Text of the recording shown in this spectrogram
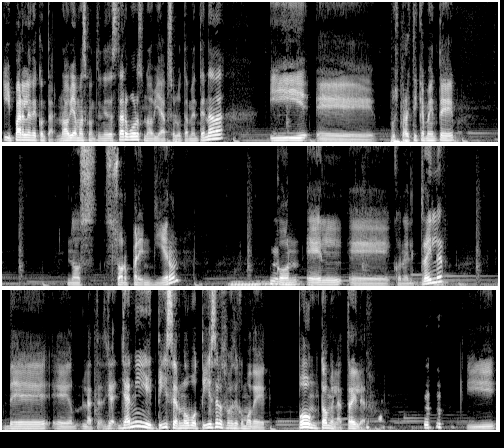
Y párenle de contar, no había más contenido de Star Wars, no había absolutamente nada. Y eh, pues prácticamente nos sorprendieron con el, eh, con el trailer de eh, la, ya, ya, ni teaser, no hubo teaser, fue como de ¡pum! Tómela, trailer. y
